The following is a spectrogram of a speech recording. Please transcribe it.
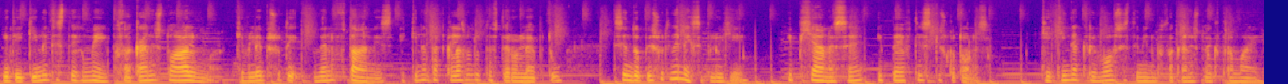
Γιατί εκείνη τη στιγμή που θα κάνεις το άλμα και βλέπεις ότι δεν φτάνεις, εκείνα τα κλάσματα του δευτερολέπτου, συνειδητοποιείς ότι δεν έχεις επιλογή. Ή πιάνεσαι, ή πέφτεις και σκοτώνεσαι. Και εκείνη ακριβώς η στιγμή που θα κάνεις το extra mile.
